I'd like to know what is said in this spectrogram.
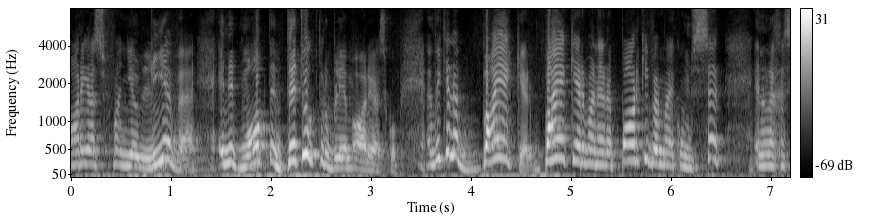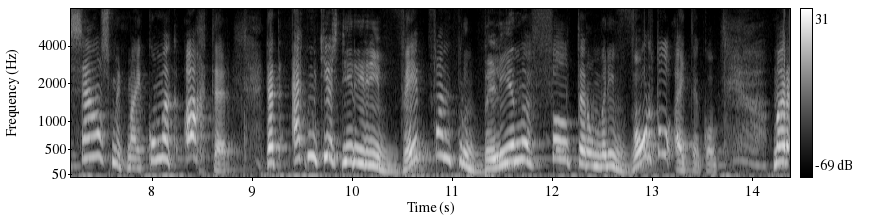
areas van jou lewe en dit maak dat dit ook probleemareas kom. En weet julle baie keer, baie keer wanneer 'n paartjie by my kom sit en hulle gesels met my, kom ek agter dat ek moet eers deur hierdie web van probleme filter om by die wortel uit te kom. Maar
